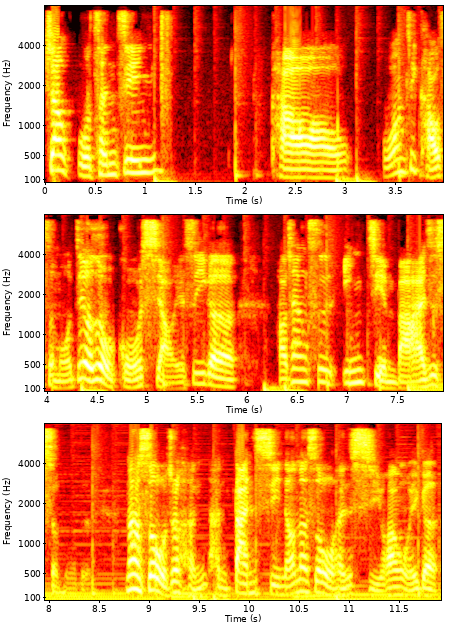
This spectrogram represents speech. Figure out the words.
像我曾经考，我忘记考什么，这就是我国小，也是一个好像是英检吧，还是什么的。那时候我就很很担心，然后那时候我很喜欢我一个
